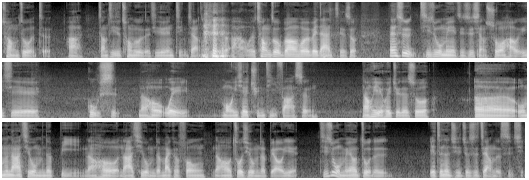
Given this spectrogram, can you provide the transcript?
创作者啊，讲自己是创作者其实有点紧张，啊，我的创作不知道会不会被大家接受。但是其实我们也只是想说好一些故事，然后为某一些群体发声，然后也会觉得说，呃，我们拿起我们的笔，然后拿起我们的麦克风，然后做起我们的表演。其实我们要做的，也真的其实就是这样的事情，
